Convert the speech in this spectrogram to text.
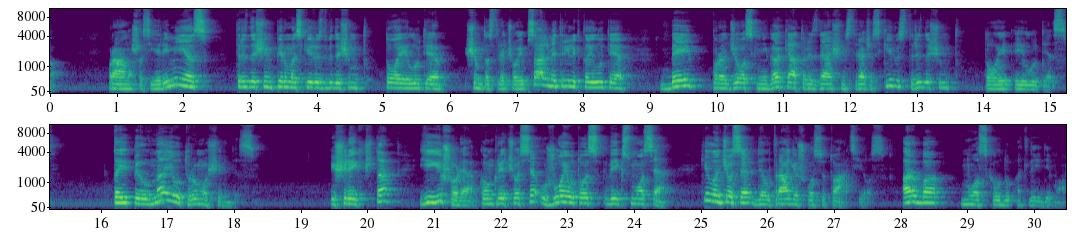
pranašas Jeremijas, 31 skyrius 20 eilutė, 103 psalmė 13 eilutė, bei pradžios knyga 43 skyrius 30 eilutės. Tai pilna jautrumo širdis. Išreikšta jį išorę konkrečiuose užuojautos veiksmuose, kylančiuose dėl tragiškos situacijos arba nuoskaudų atleidimo.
